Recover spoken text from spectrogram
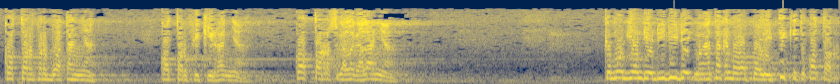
Kotor perbuatannya, kotor pikirannya, kotor segala-galanya. Kemudian dia dididik mengatakan bahwa politik itu kotor.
